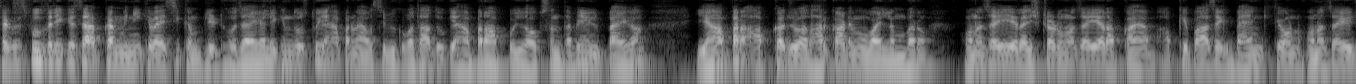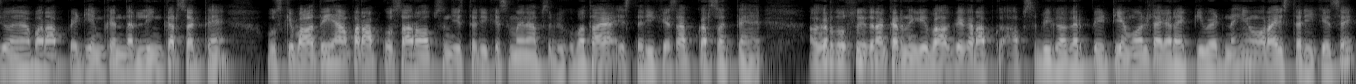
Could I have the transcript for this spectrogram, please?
सक्सेसफुल तरीके से आपका मिनी केवाईसी कंप्लीट हो जाएगा। लेकिन दोस्तों यहाँ पर मैं आप सभी को बता दूँ कि यहाँ पर आपको ये ऑप्शन तभी मिल पाएगा। यहाँ पर आपका जो आधार कार्ड मोबाइल नंबर होना चाहिए रजिस्टर्ड होना चाहिए और आपका आपके पास एक बैंक अकाउंट होना चाहिए जो यहाँ पर आप पेटीएम के अंदर लिंक कर सकते हैं। उसके बाद ही यहाँ पर आपको सारा ऑप्शन जिस तरीके से मैंने आप सभी को बताया इस तरीके से आप कर सकते हैं। अगर दोस्तों इतना करने के बाद भी अगर आप, आप सभी का अगर पेटीएम वॉलेट अगर एक्टिवेट नहीं हो रहा इस तरीके से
